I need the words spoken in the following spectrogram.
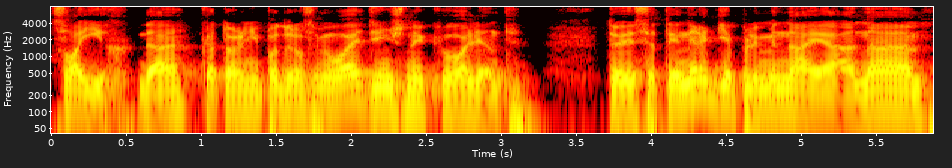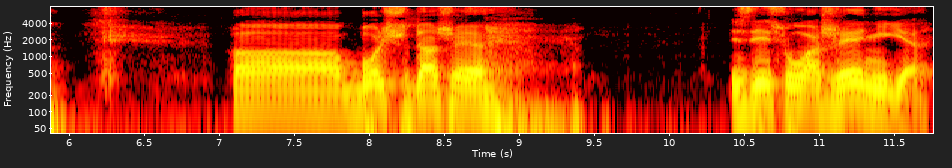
своих, да, которые не подразумевают денежный эквивалент. То есть эта энергия племенная, она э, больше даже здесь уважение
